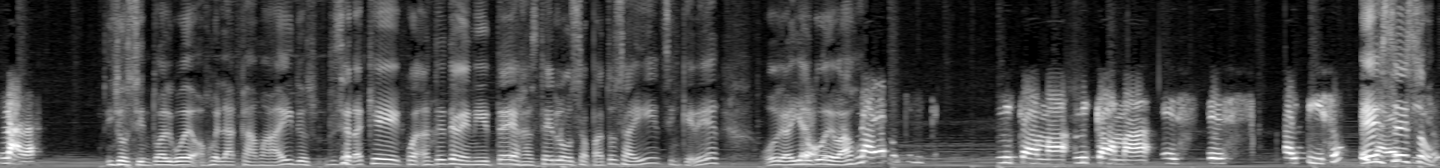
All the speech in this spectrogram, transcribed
Nada yo siento algo debajo de la cama. Ay, Dios, ¿será que antes de venir te dejaste los zapatos ahí sin querer? ¿O hay algo debajo? Nada, porque mi, cama, mi cama es, es al piso. Es eso,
